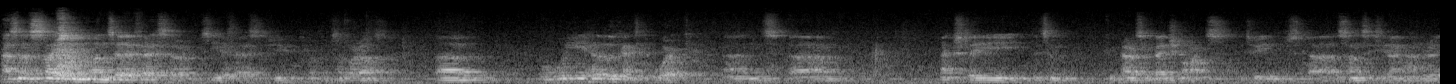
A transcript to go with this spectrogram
as an aside on, on ZFS or CFS, if you come from somewhere else, um, we had a look at it at work and um, actually did some comparison benchmarks between uh, Sun 6900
